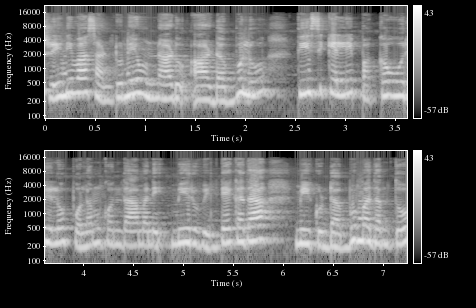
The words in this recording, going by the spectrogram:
శ్రీనివాస్ అంటూనే ఉన్నాడు ఆ డబ్బులు తీసుకెళ్ళి పక్క ఊరిలో పొలం కొందామని. మీరు వింటే కదా మీకు డబ్బు మదంతో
